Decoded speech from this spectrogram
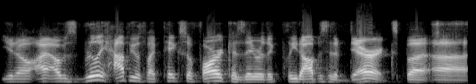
You know, I, I, was really happy with my pick so far because they were the complete opposite of Derek's. But uh,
